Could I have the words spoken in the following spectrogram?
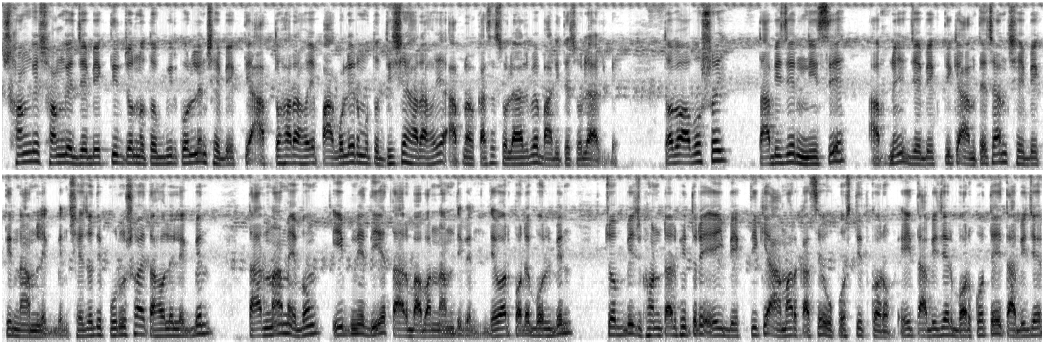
সঙ্গে সঙ্গে যে ব্যক্তির জন্য তকবির করলেন, সেই ব্যক্তি আত্মহারা হয়ে, পাগলের মতো দিশেহারা হয়ে আপনার কাছে চলে আসবে, বাড়িতে চলে আসবে। তবে অবশ্যই তাবিজের নিচে আপনি যে ব্যক্তিকে আনতে চান, সেই ব্যক্তির নাম লিখবেন। সে যদি পুরুষ হয়, তাহলে লিখবেন তার নাম এবং ইবনে দিয়ে তার বাবার নাম দিবেন। দেওয়ার পরে বলবেন, চব্বিশ ঘণ্টার ভিতরে এই ব্যক্তিকে আমার কাছে উপস্থিত করো। এই তাবিজের বরকতে, তাবিজের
